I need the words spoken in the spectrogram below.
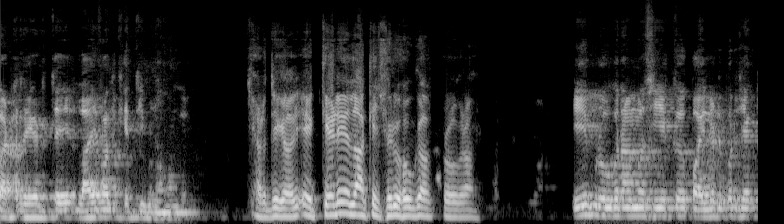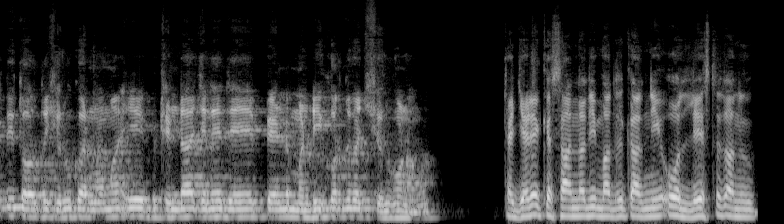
ਘੱਟ ਰੇਟ ਤੇ ਲਾਹੇਵੰਦ ਖੇਤੀ ਬਣਾਵਾਂਗੇ। ਚੜ੍ਹਦੀ ਗੱਲ ਇਹ ਕਿਹੜੇ ਇਲਾਕੇ ਸ਼ੁਰੂ ਹੋਊਗਾ ਪ੍ਰੋਗਰਾਮ? ਇਹ ਪ੍ਰੋਗਰਾਮ ਅਸੀਂ ਇੱਕ ਪਾਇਲਟ ਪ੍ਰੋਜੈਕਟ ਦੇ ਤੌਰ ਤੇ ਸ਼ੁਰੂ ਕਰਨਾ ਵਾ। ਇਹ ਬਠਿੰਡਾ ਜ਼ਿਲ੍ਹੇ ਦੇ ਪਿੰਡ ਮੰਡੀ ਖੁਰਦ ਵਿੱਚ ਸ਼ੁਰੂ ਹੋਣਾ ਵਾ। ਤੇ ਜਿਹੜੇ ਕਿਸਾਨਾਂ ਦੀ ਮਦਦ ਕਰਨੀ ਉਹ ਲਿਸਟ ਤੁਹਾਨੂੰ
